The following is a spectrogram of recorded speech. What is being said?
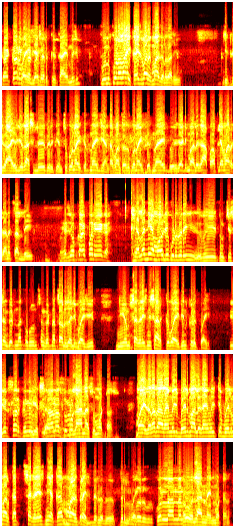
काय कारण काय सांगाल? पहिल्यासारखं काय म्हणजे कोण कोणाला ऐकायचं मार्ग मागणं झाले. जे क- आयोजक असलं तरी त्यांचं कोण ऐकत नाही झेंडा पंथाचं कोण ऐकत नाही बैलगाडी मालक आपापल्या मार्गाने चाललंय ह्याच्यावर काय पर्याय काय? ह्याला नियमावली कुठेतरी ही तुमची संघटना करून संघटना चालू झाली पाहिजे. नियम सगळ्यांनी सारखं पाहिजे आणि कडक पाहिजे. एकसारखं नाही एक लहान असो मोठा. लहान असो मोठा असो. मैदानात आलाय म्हणजे बैल मालक आहे म्हणजे त्या बैल मालकात सगळ्यासनी एका माळत राहील धरलं पाहिजे. बरोबर. कोण लहान लहान? हो लहान नाही मोठा नाही.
